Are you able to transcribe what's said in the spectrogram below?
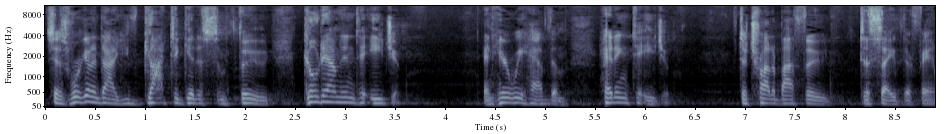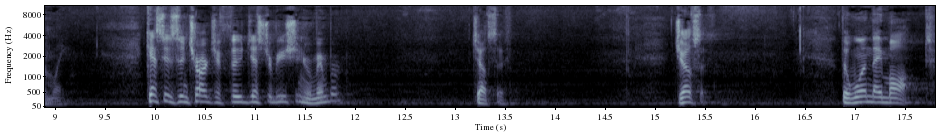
Says, We're going to die. You've got to get us some food. Go down into Egypt. And here we have them heading to Egypt to try to buy food to save their family. Guess who's in charge of food distribution? Remember? Joseph. Joseph, the one they mocked,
